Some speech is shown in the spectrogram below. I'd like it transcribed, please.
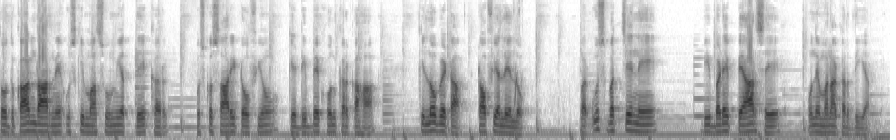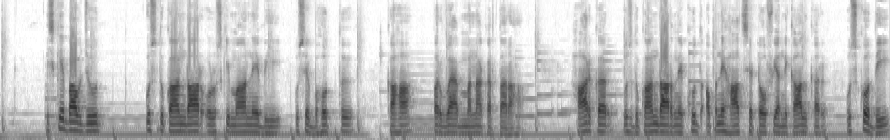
तो दुकानदार ने उसकी मासूमियत देखकर उसको सारी टॉफ़ियों के डिब्बे खोलकर कहा कि लो बेटा, टॉफ़ियाँ ले लो। पर उस बच्चे ने भी बड़े प्यार से उन्हें मना कर दिया। इसके बावजूद उस दुकानदार और उसकी माँ ने भी उसे बहुत कहा, पर वह मना करता रहा। हार कर उस दुकानदार ने खुद अपने हाथ से टॉफ़ियाँ निकाल कर उसको दी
